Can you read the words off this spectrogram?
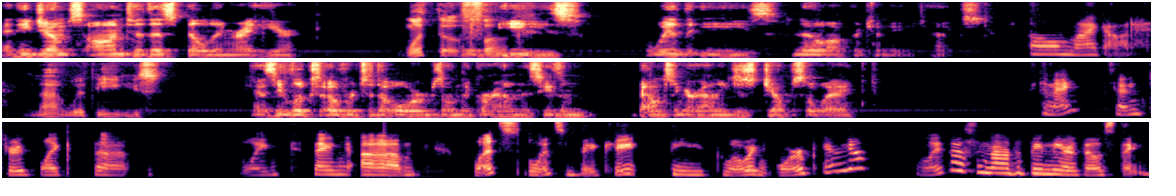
and he jumps onto this building right here What the with fuck? ease. With ease, no opportunity attacks. Oh my god. Not with ease. As he looks over to the orbs on the ground and sees them bouncing around, he just jumps away. Can I send through like the blink thing? Um, let's let's vacate the glowing orb area. Let us not be near those things.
